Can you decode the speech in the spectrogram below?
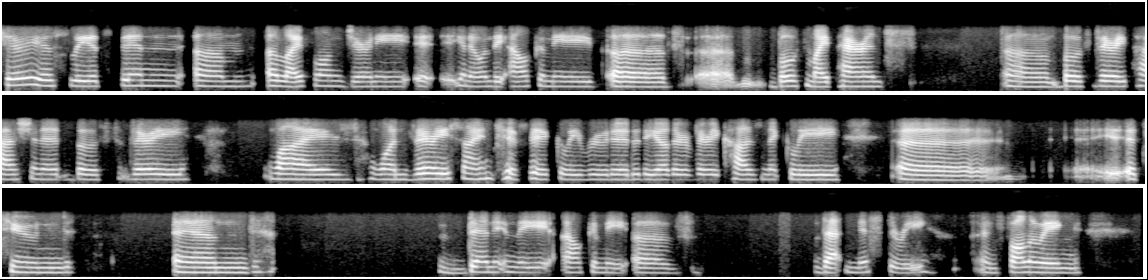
seriously, it's been um, a lifelong journey. It, you know, in the alchemy of uh, both my parents, um, both very passionate, both very wise, one very scientifically rooted, the other very cosmically uh, attuned. And then in the alchemy of that mystery and following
